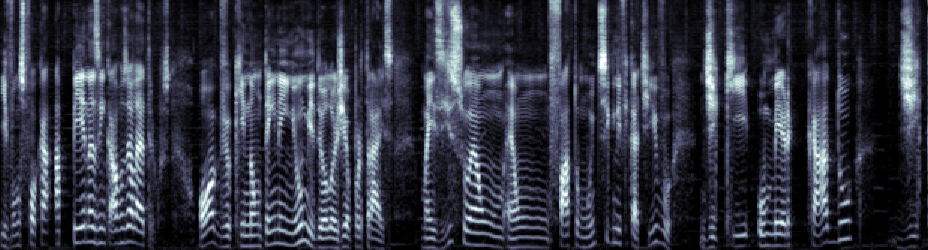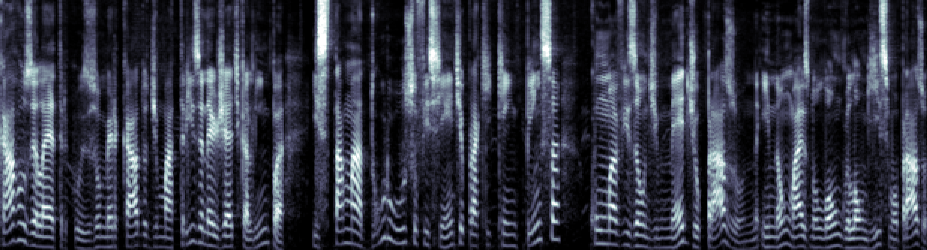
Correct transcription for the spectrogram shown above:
e vão se focar apenas em carros elétricos. Óbvio que não tem nenhuma ideologia por trás, mas isso é um, é um fato muito significativo de que o mercado de carros elétricos, o mercado de matriz energética limpa, está maduro o suficiente para que quem pensa com uma visão de médio prazo e não mais no longo longuíssimo prazo,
